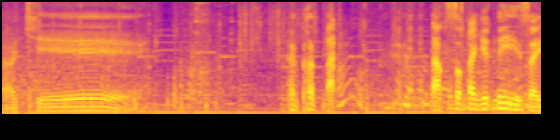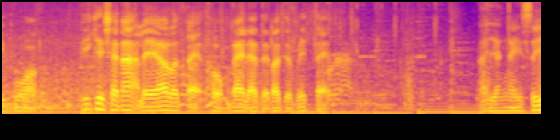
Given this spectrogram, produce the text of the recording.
โอเค แล้วก็ตัก ตักสปาเกตตี้ใส่หมวก นี่คือชนะแล้วเราแตะธงได้แล้วแต่เราจะไม่แตะอะยังไงสิ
